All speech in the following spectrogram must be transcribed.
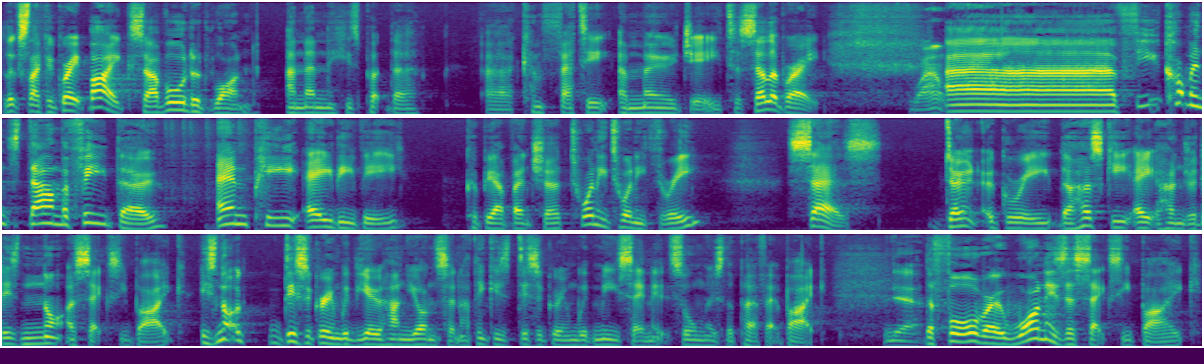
looks like a great bike. So I've ordered one, and then he's put the uh, confetti emoji to celebrate. Wow. Uh, a few comments down the feed though. NPADV could be Adventure 2023 says, don't agree. The Husky 800 is not a sexy bike. He's not disagreeing with Johan Jonsson. I think he's disagreeing with me saying it's almost the perfect bike. Yeah. The 401 is a sexy bike,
